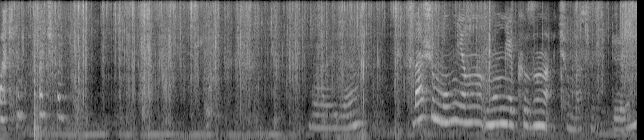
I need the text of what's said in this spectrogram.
açtım açtım. Böyle. Ben şu mumyanın mumya kızın açılmasını istiyorum.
